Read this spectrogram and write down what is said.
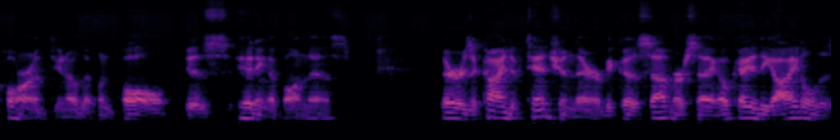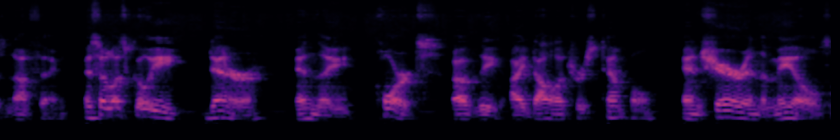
Corinth, you know, that when Paul is hitting upon this, there is a kind of tension there because some are saying, okay, the idol is nothing. And so let's go eat dinner in the courts of the idolatrous temple and share in the meals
